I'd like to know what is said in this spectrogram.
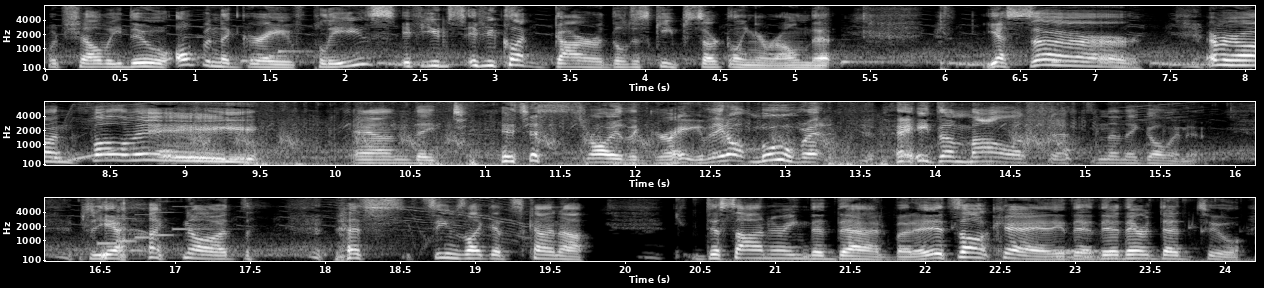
What shall we do? Open the grave, please. If you if you collect guard, they'll just keep circling around it. Yes, sir! Everyone, follow me! And they, they destroy the grave. They don't move it! They demolish it, and then they go in it. So yeah, I know it. That seems like it's kind of dishonoring the dead, but it's okay. They're they're, they're dead too.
